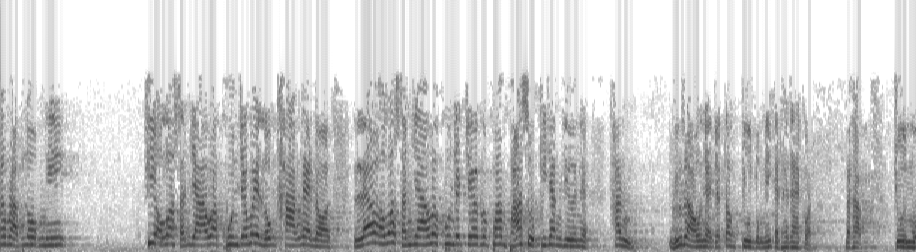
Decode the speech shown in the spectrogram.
สำหรับโลกนี้ ที่อัลลอฮ์สัญญาว่าคุณจะไม่หลงทางแน่นอน แล้วอัลลอฮ์สัญญาว่าคุณจะเจอกับความผาสุกที่ยั่งยืนเนี่ยท่าน หรือเราเนี่ยจะต้องจูนตรงนี้กันให้ได้ก่อนนะครับ จูนโม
